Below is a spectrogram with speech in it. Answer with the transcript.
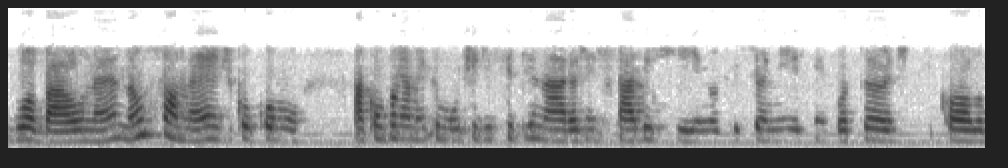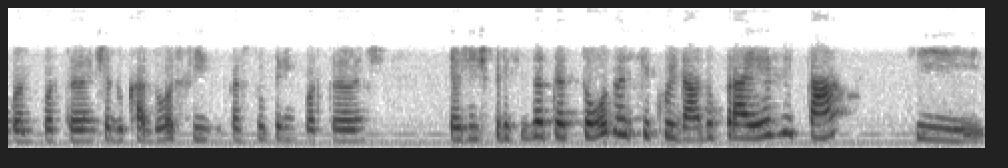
global, né? Não só médico, como acompanhamento multidisciplinar. A gente sabe que nutricionista é importante, psicólogo é importante, educador físico é super importante. E a gente precisa ter todo esse cuidado para evitar que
